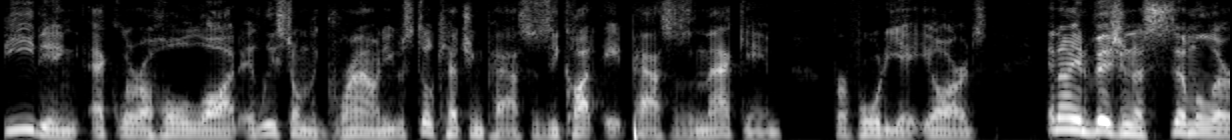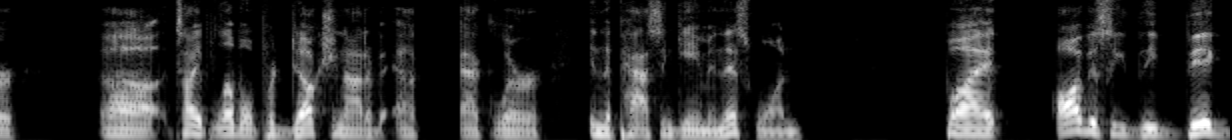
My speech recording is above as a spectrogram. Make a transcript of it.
feeding Ekeler a whole lot, at least on the ground. He was still catching passes. He caught eight passes in that game for 48 yards. And I envision a similar uh, type level production out of Ekeler in the passing game in this one. But obviously, the big,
